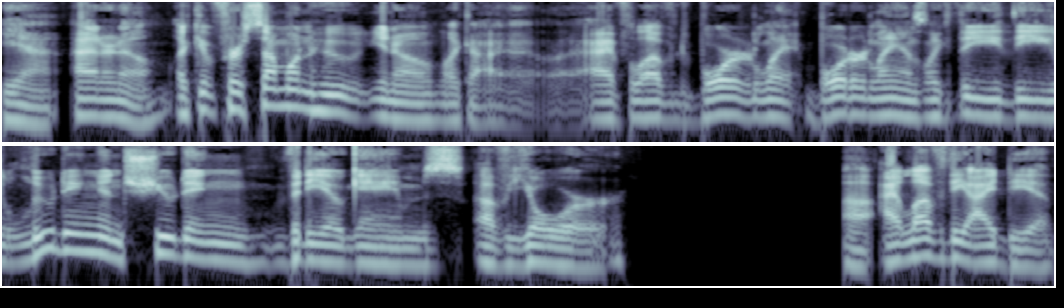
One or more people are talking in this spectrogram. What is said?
yeah, I don't know. Like for someone who you know, like I I've loved Borderland, Borderlands, like the the looting and shooting video games of yore uh, I love the idea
